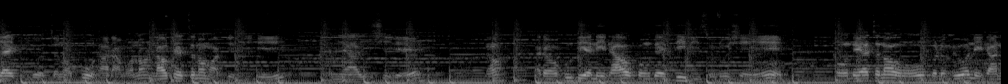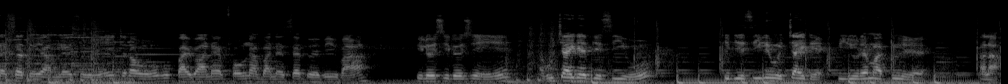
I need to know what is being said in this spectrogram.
ရိုက်ပြီးတော့ကျွန်တော်ပို့ထားတာပေါ့နော်နောက်ထပ်ကျွန်တော်မှာပစ္စည်းတွေအများကြီးရှိတယ်နော်အဲ့တော့အခုဒီအနေထားကိုပုံတဲ့တိပြီဆိုလို့ရှိရင်ပုံတဲ့ကကျွန်တော်ကိုဘယ်လိုမျိုးအနေထားနဲ့ဆက်သွယ်ရမလဲဆိုရင်ကျွန်တော်ကို Viber နဲ့ဖုန်းနံပါတ်နဲ့ဆက်သွယ်ပေးပါပြီးလို့ရှိလို့ရှိရင်အခုကြိုက်တဲ့ပစ္စည်းကို ဒီပစ္စည်းလေးကိုကြိုက်တယ်ဗီဒီယိုထဲမှာတွေ့တယ်ဟာလား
